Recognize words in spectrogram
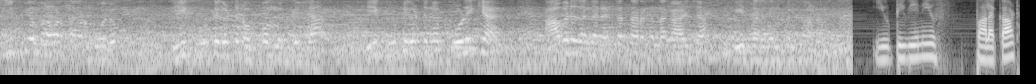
സി പി എം പ്രവർത്തകർ പോലും ഈ കൂട്ടുകെട്ടിനൊപ്പം നിൽക്കില്ല. ഈ കൂട്ടുകെട്ടിനെ പൊളിക്കാൻ അവർ തന്നെ രംഗത്തിറങ്ങുന്ന കാഴ്ച ഈ തെരഞ്ഞെടുപ്പിൽ കാണാം. U T V news Palakkad.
